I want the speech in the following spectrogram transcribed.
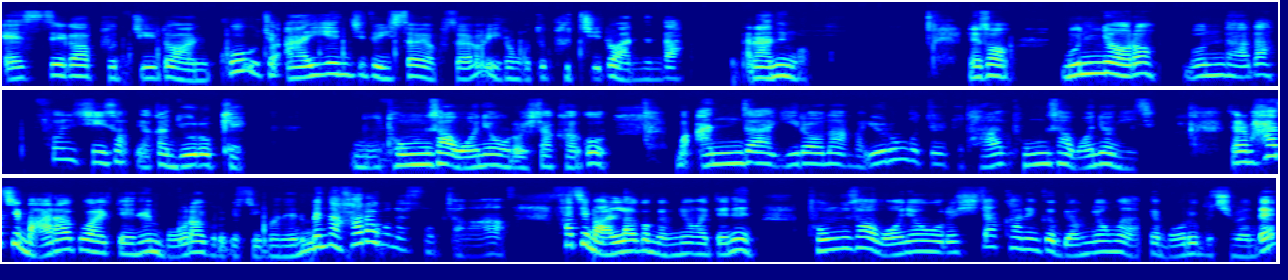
s가 붙지도 않고 저 ing도 있어요, 없어요? 이런 것도 붙지도 않는다. 라는 거. 그래서 문 열어, 문 닫아, 손 씻어 약간 요렇게 뭐 동사 원형으로 시작하고 뭐 앉아, 일어나 막 이런 것들도 다 동사 원형이지. 자, 그럼 하지 말라고 할 때는 뭐라 그러겠어, 이번에는? 맨날 하라고는 할 수 없잖아. 하지 말라고 명령할 때는 동사 원형으로 시작하는 그 명령문 앞에 뭐를 붙이면 돼?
